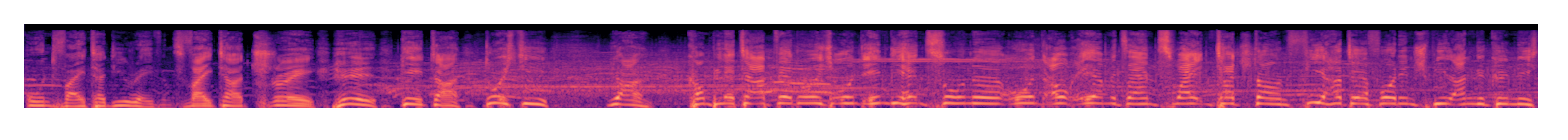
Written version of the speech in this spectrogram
Und weiter die Ravens. Weiter Trey Hill geht da durch die ja, komplette Abwehr durch und in die Endzone und auch er mit seinem zweiten Touchdown. Vier hatte er vor dem Spiel angekündigt.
